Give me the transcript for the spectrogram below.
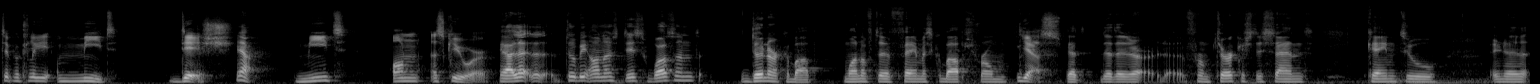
typically a meat dish. Yeah. Meat on a skewer. Yeah, let, to be honest, this wasn't doner kebab, one of the famous kebabs from Yes. that that are uh, from Turkish descent, came to in the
